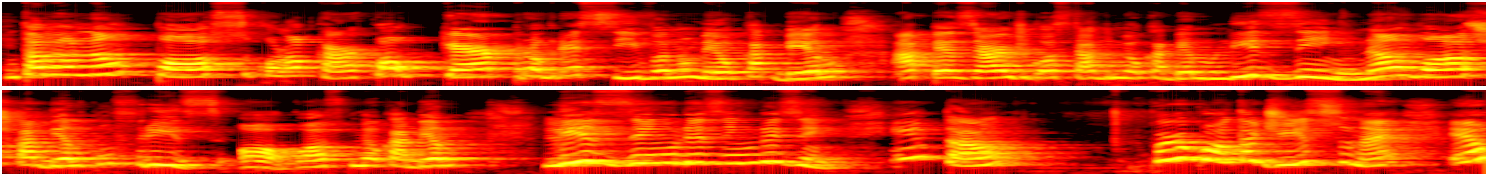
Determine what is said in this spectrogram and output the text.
Então eu não posso colocar qualquer progressiva no meu cabelo, apesar de gostar do meu cabelo lisinho. Não gosto de cabelo com frizz. Ó, gosto do meu cabelo lisinho, lisinho, lisinho. Então, por conta disso, né, eu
